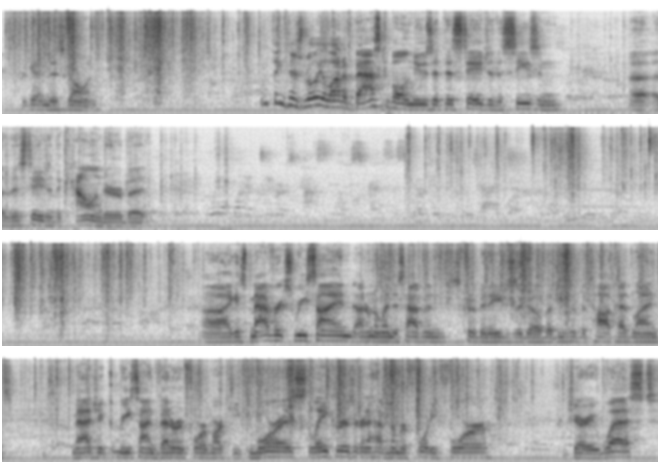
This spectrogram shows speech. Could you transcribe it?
for getting this going. I don't think there's really a lot of basketball news at this stage of the season, uh, this stage of the calendar, but Uh, I guess Mavericks re-signed. I don't know when this happened. This could have been ages ago, but these are the top headlines. Magic re-signed veteran forward Markieff Morris. Lakers are going to have number 44 for Jerry West.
